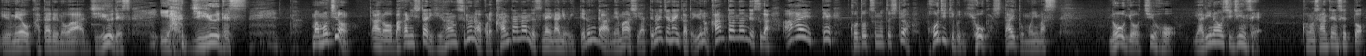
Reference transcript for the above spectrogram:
夢を語るのは自由です。いや、自由です。まあもちろん、あの、馬鹿にしたり批判するのはこれ簡単なんですね。何を言ってるんだ、根回しやってないじゃないかというのは簡単なんですが、あえて、ことつむとしてはポジティブに評価したいと思います。農業、地方、やり直し人生。この3点セット。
